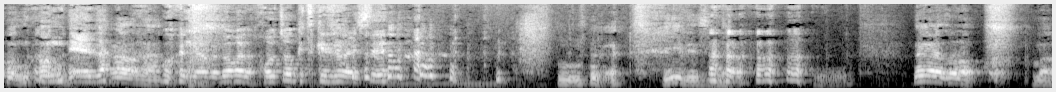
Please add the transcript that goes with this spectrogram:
飲んねえだろうな。これなんかどこで包丁器つけてたりして いいですね。うん。だからその、まあ、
